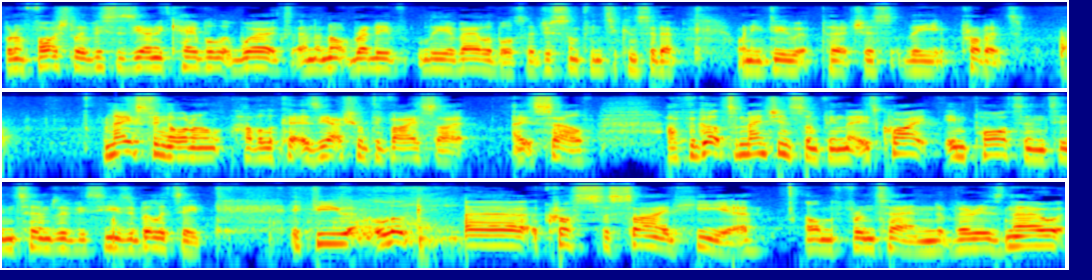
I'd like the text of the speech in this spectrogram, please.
But unfortunately, this is the only cable that works, and they're not readily available. So just something to consider when you do purchase the product. Next thing I want to have a look at is the actual device itself. I forgot to mention something that is quite important in terms of its usability. If you look uh, across the side here on the front end, there is no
